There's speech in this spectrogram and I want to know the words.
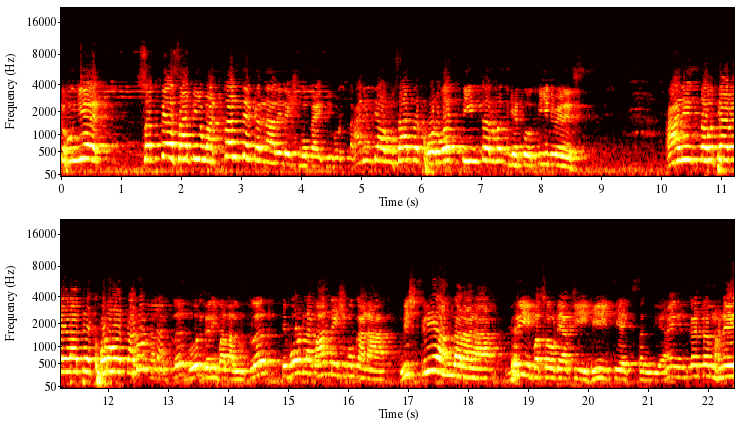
ढोंगी आहेत सत्तेसाठी वाटतं ते करणारे देशमुख आहे ती गोष्ट आणि त्या उसाचं खोडवत तीन टर्मच घेतो तीन वेळेस. आणि चौथ्या वेळेला ते खोडवं काढून लुटलं गोर गरीबाला लुटलं ते बोर्डला बाल देशमुखांना निष्क्रिय आमदारांना घरी बसवण्याची हीच एक संधी आहे. व्यंकट म्हणे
